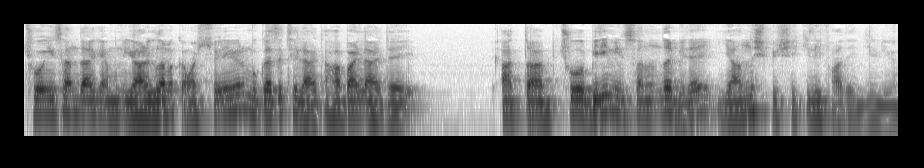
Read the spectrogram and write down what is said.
çoğu insan derken bunu yargılamak amaçlı söylemiyorum. Bu gazetelerde, haberlerde hatta çoğu bilim insanında bile yanlış bir şekilde ifade ediliyor.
